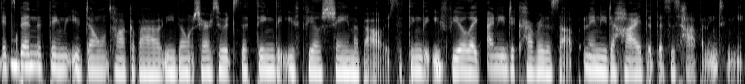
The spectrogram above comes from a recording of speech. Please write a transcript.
It's been the thing that you don't talk about and you don't share. So it's the thing that you feel shame about. It's the thing that you feel like I need to cover this up and I need to hide that this is happening to me.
